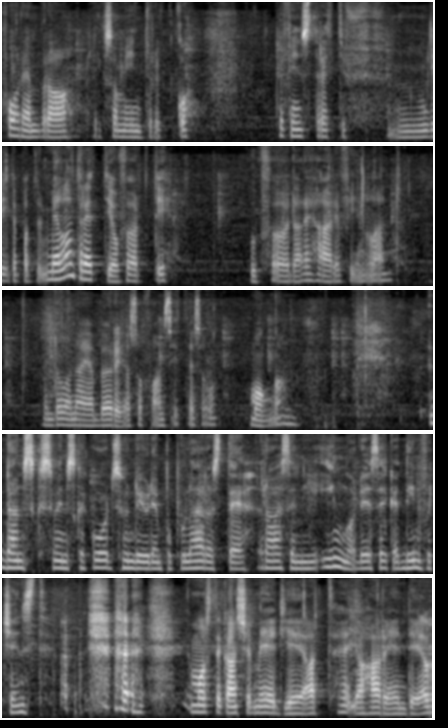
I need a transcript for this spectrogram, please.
får en bra liksom, intryck. Och det finns 30, mm, lite på, mellan 30 och 40 uppfödare här i Finland. Men då när jag började så fanns inte så många. Dansk-svenska gårdshund är ju den populäraste rasen i Ingo. Det är säkert din förtjänst. jag måste kanske medge att jag har en del,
